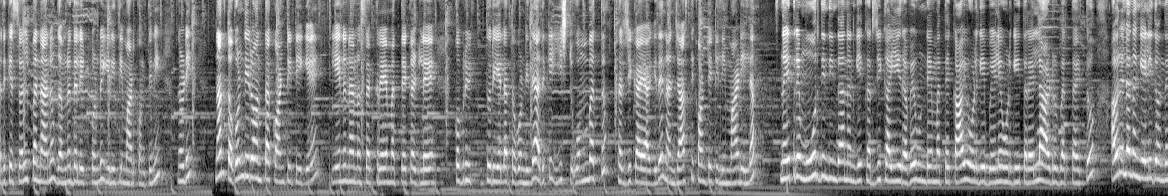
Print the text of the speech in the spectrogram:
ಅದಕ್ಕೆ ಸ್ವಲ್ಪ ನಾನು ಗಮನದಲ್ಲಿಟ್ಕೊಂಡು ಈ ರೀತಿ ಮಾಡ್ಕೊತೀನಿ. ನೋಡಿ, ನಾನು ತೊಗೊಂಡಿರೋ ಅಂಥ ಕ್ವಾಂಟಿಟಿಗೆ ಏನು ನಾನು ಸಕ್ಕರೆ ಮತ್ತು ಕಡಲೆ, ಕೊಬ್ಬರಿ ತುರಿ ಎಲ್ಲ ತೊಗೊಂಡಿದ್ದೆ. ಅದಕ್ಕೆ ಇಷ್ಟು ಒಂಬತ್ತು ಕರ್ಜಿಕಾಯಿ ಆಗಿದೆ. ನಾನು ಜಾಸ್ತಿ ಕ್ವಾಂಟಿಟಿಲಿ ಮಾಡಿಲ್ಲ. ಸ್ನೇಹಿತರೆ ಮೂರು ದಿನದಿಂದ ನನಗೆ ಕರ್ಜಿಕಾಯಿ ರವೆ ಉಂಡೆ ಮತ್ತು ಕಾಯಿ ಹೋಳಿಗೆ ಬೇಳೆ ಹೋಳಿಗೆ ಈ ಥರ ಎಲ್ಲ ಆರ್ಡ್ರ್ ಬರ್ತಾಯಿತ್ತು ಅವರೆಲ್ಲ ನನಗೆ ಹೇಳಿದ್ದು ಒಂದೇ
